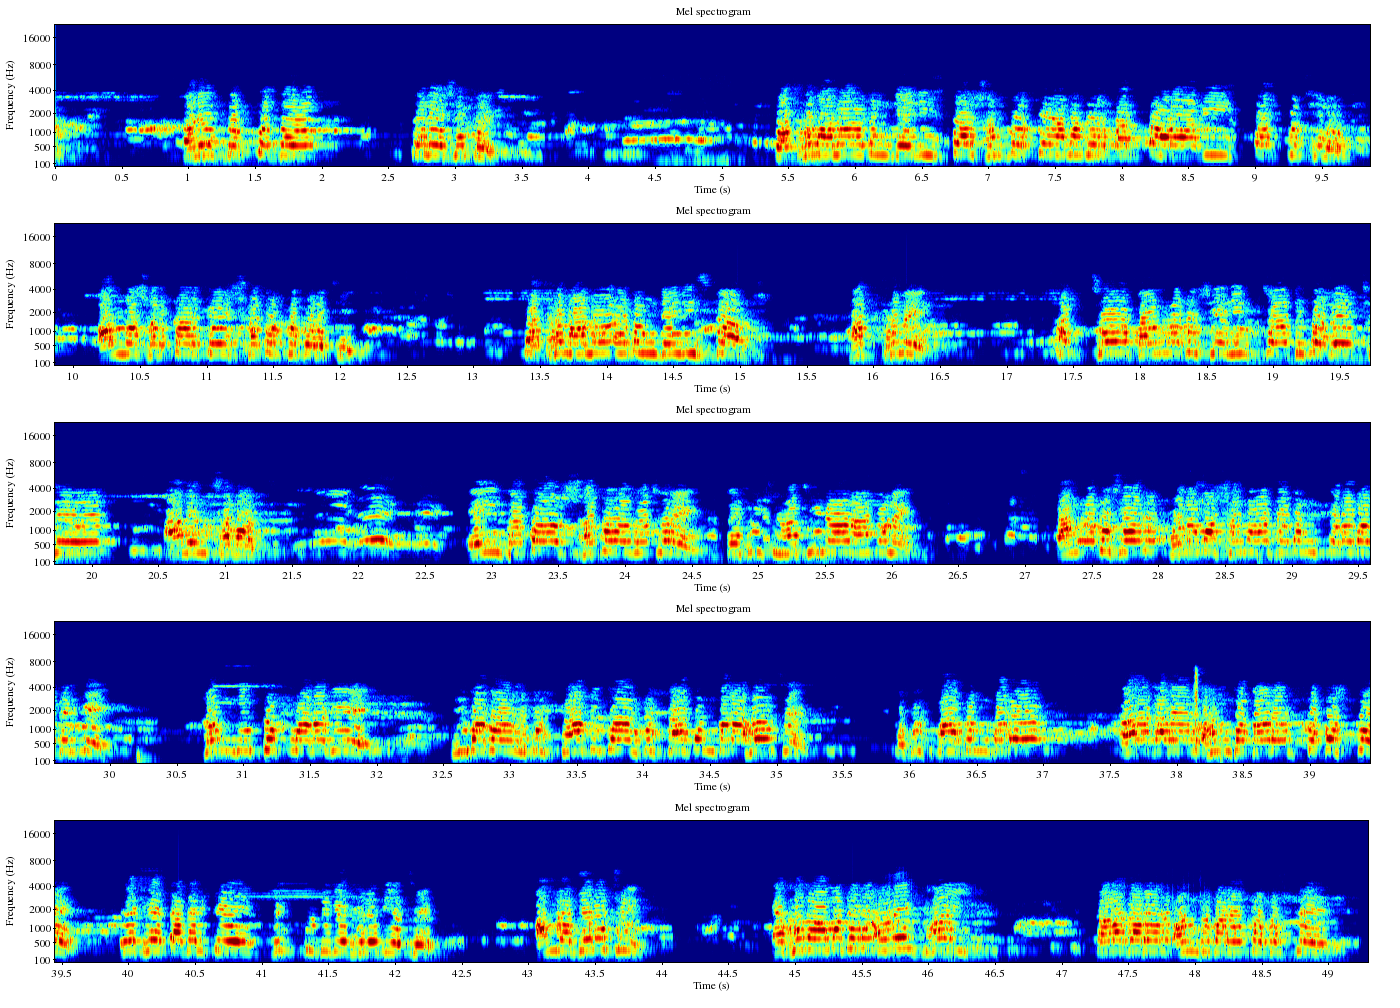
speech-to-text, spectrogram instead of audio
অনেক বক্তব্য চলে এসেছে। প্রথম আলো এবং ডেইলি স্টার সম্পর্কে আমাদের বার্তা আগে স্পষ্ট ছিল। আমরা সরকারকে সতর্ক করেছি। প্রথম আলো এবং ডেইলি স্টার মাধ্যমে সবচেয়ে বাংলাদেশে নির্যাতিত হয়েছে আলেম সমাজ। এই গত সতেরো বছরে ব্রিটিশ হাসিনার আমলে বাংলাদেশের ওলামা সমাজ এবং তলাবাদেরকে সংযুক্ত লাগিয়ে কীভাবে উপস্থাপিত, উপস্থাপন করা হয়েছে? উপস্থাপন করে কারাগারের অন্ধকারের প্রকোষ্ঠে রেখে তাদেরকে মৃত্যু দিকে ঢেলে দিয়েছে। আমরা জেনেছি, এখনও আমাদের অনেক ভাই কারাগারের অন্ধকারের প্রকোষ্ঠে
